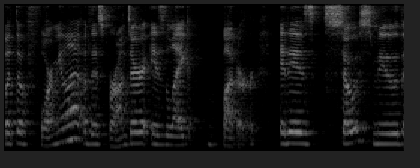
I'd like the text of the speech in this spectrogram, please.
But the formula of this bronzer is like butter. It is so smooth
